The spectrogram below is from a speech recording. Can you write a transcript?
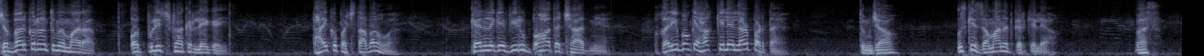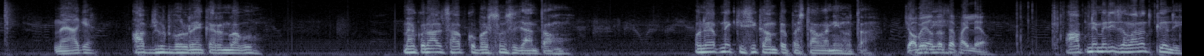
जब वर्करों ने तुम्हें मारा और पुलिस उठाकर ले गई भाई को पछतावा हुआ। कहने लगे वीरू बहुत अच्छा आदमी है। गरीबों के हक के लिए लड़ पड़ता है। तुम जाओ उसकी जमानत करके ले आओ। बस मैं आ गया। आप झूठ बोल रहे हैं करण बाबू। मैं कुणाल साहब को बरसों से जानता हूँ। उन्हें अपने किसी काम पे पछतावा नहीं होता। चौबे अंदर से फ़ाइल ले आओ। आपने मेरी जमानत क्यों दी?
